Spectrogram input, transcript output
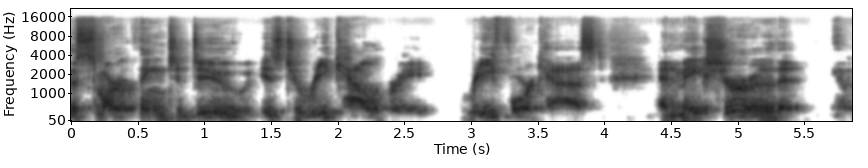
The smart thing to do is to recalibrate, reforecast, and make sure that you know,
